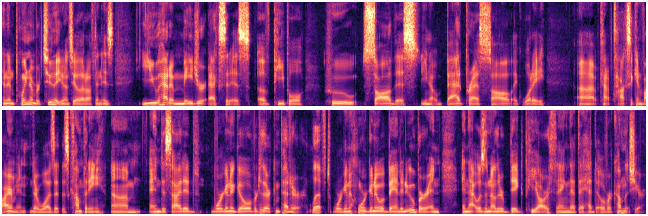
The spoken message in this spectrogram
and then point number two that you don't see all that often is you had a major exodus of people who saw this, you know, bad press, saw like what a uh, kind of toxic environment there was at this company, um, and decided we're going to go over to their competitor, Lyft. We're gonna we're going to abandon Uber, and and that was another big PR thing that they had to overcome this year.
